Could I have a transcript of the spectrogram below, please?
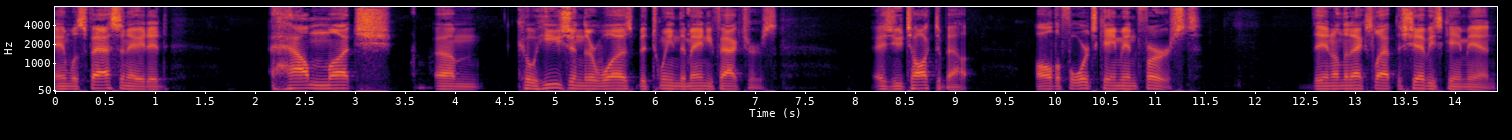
and was fascinated how much um, cohesion there was between the manufacturers, as you talked about. All the Fords came in first. Then on the next lap, the Chevys came in.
